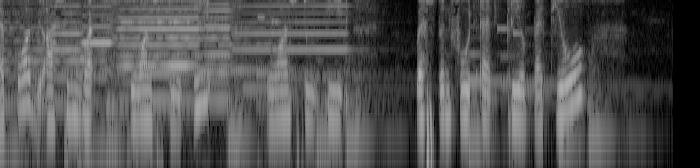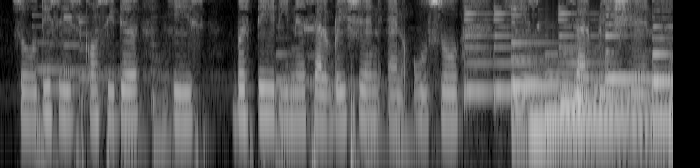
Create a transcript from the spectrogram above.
airport, we asked him what he wants to eat. He wants to eat Western food at Grill Patio. So this is considered his birthday dinner celebration and also his celebration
